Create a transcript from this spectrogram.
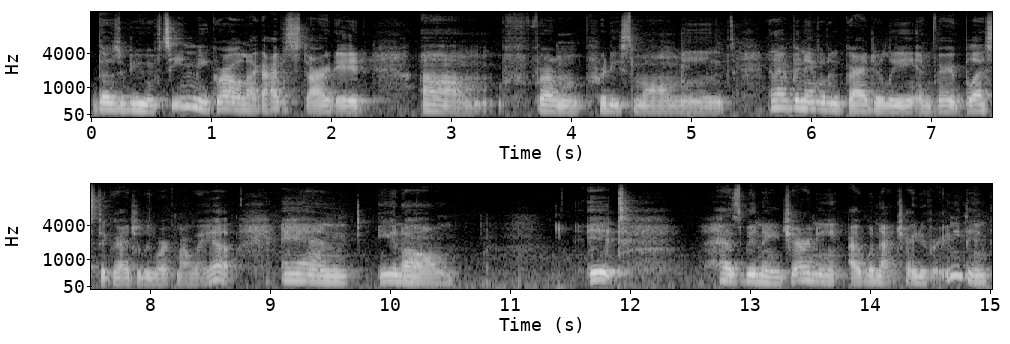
those of you who have seen me grow, like I've started um, from pretty small means and I've been able to gradually and very blessed to gradually work my way up. And, you know, it has been a journey. I would not trade it for anything,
